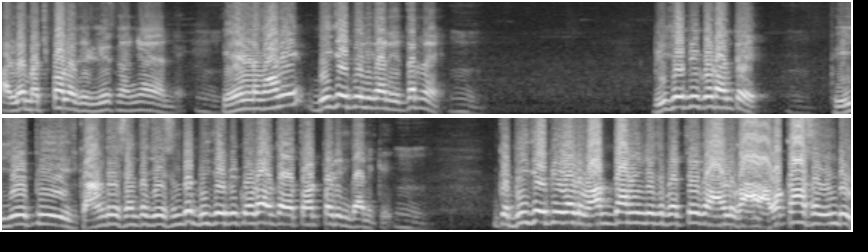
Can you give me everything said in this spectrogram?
వాళ్ళే మర్చిపోలేదు వీళ్ళు చేసిన అన్యాయాన్ని. వీళ్ళని కానీ బీజేపీని కానీ ఇద్దరినే. బీజేపీ కూడా అంతే. బీజేపీ కాంగ్రెస్ ఎంత చేసిందో బీజేపీ కూడా అంత తోడ్పడింది దానికి. ఇంకా బీజేపీ వాళ్ళు వాగ్దానం చేసి ప్రత్యేక వాళ్ళు ఆ అవకాశం ఉండి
